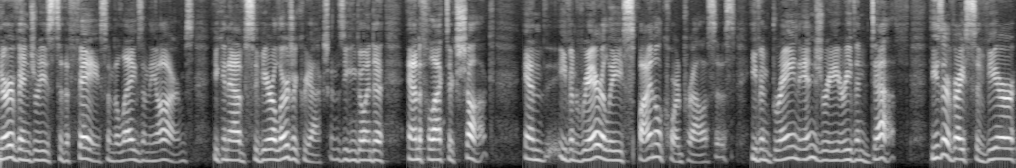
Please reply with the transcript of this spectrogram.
nerve injuries to the face and the legs and the arms. You can have severe allergic reactions. You can go into anaphylactic shock. And even rarely, spinal cord paralysis, even brain injury, or even death. These are very severe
